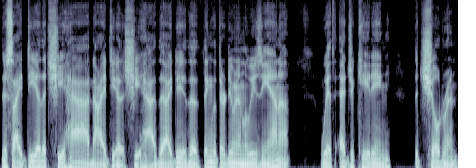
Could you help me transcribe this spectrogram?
This idea that she had, not idea that she had, the idea, the thing that they're doing in Louisiana with educating the children.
